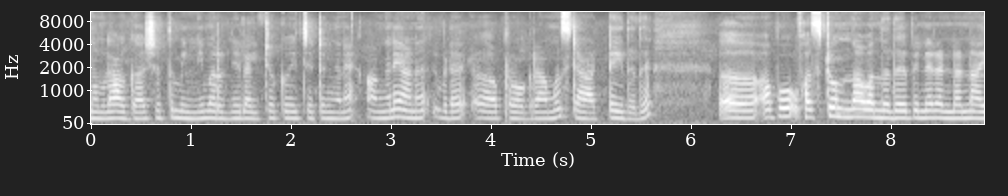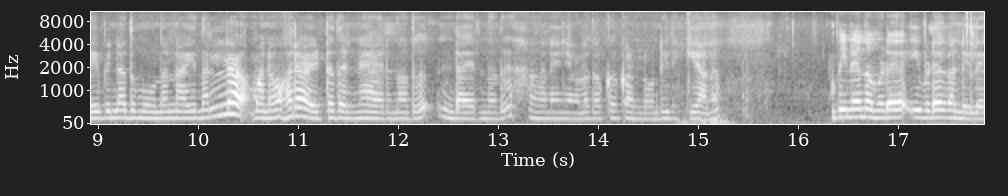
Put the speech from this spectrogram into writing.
നമ്മളെ ആകാശത്ത് മിന്നി മറിഞ്ഞ് ലൈറ്റൊക്കെ വെച്ചിട്ട് ഇങ്ങനെ അങ്ങനെയാണ് ഇവിടെ പ്രോഗ്രാം സ്റ്റാർട്ട് ചെയ്തത്. അപ്പോൾ ഫസ്റ്റ് ഒന്നാ വന്നത് പിന്നെ രണ്ടെണ്ണമായി പിന്നെ അത് മൂന്നെണ്ണമായി നല്ല മനോഹരമായിട്ട് തന്നെയായിരുന്നു അത് ഉണ്ടായിരുന്നത്. അങ്ങനെ ഞങ്ങളതൊക്കെ കണ്ടുകൊണ്ടിരിക്കുകയാണ് പിന്നെ നമ്മുടെ ഇവിടെ കണ്ടില്ലേ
